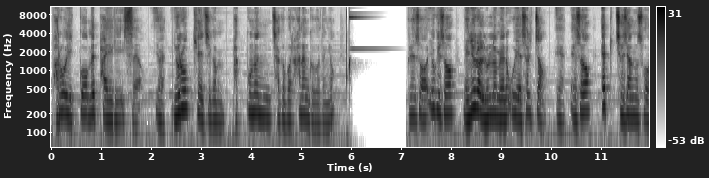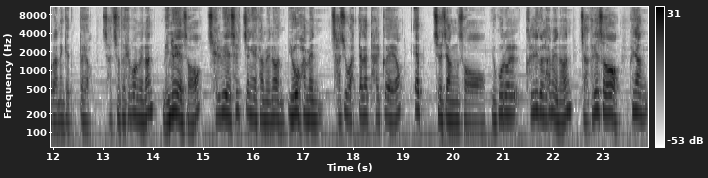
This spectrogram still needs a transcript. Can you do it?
바로 있고 맵 파일이 있어요. 이렇게 지금 바꾸는 작업을 하는 거거든요. 그래서 여기서 메뉴를 누르면 위에 설정, 예, 에서 앱 저장소라는 게 떠요. 자, 저도 해보면은 메뉴에서 제일 위에 설정에 가면은 요 화면 자주 왔다 갔다 할 거예요. 앱 저장소 요거를 클릭을 하면은 자 그래서 그냥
